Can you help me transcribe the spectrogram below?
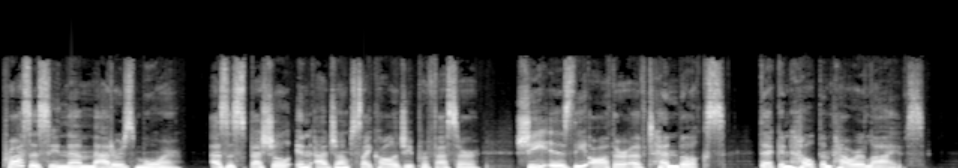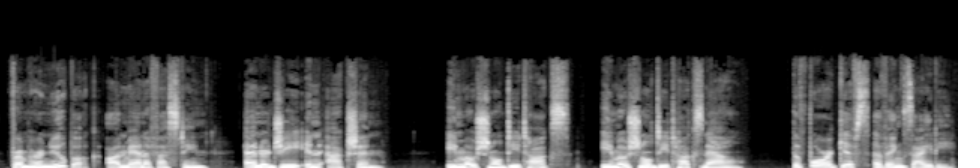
processing them matters more. As a special and adjunct psychology professor, she is the author of 10 books that can help empower lives. From her new book on manifesting, Energy in Action, Emotional Detox, Emotional Detox Now, The Four Gifts of Anxiety,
